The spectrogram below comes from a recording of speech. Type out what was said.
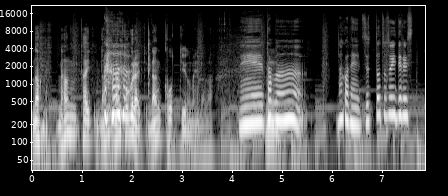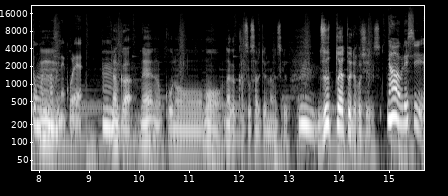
何何体何何個ぐらいって何個っていうのも変だな。ねえ多分、なんかねずっと続いてると思いますね、これ。うん、なんかねこのもう長く活動されてるんですけどうん、ずっとやっといてほしいです。ああ嬉しい。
